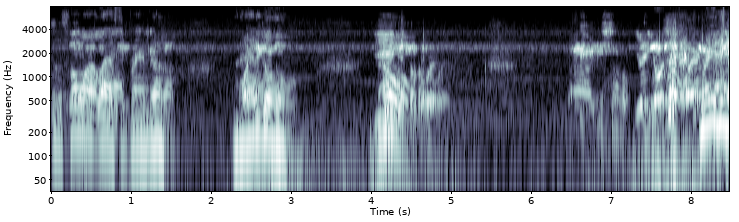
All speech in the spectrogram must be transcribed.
It was all while it lasted, Brando. But I had to go. You, Don't know where. Brandon.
